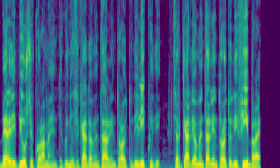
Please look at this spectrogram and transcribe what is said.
bere di più sicuramente, quindi cercare di aumentare l'introito di liquidi, cercare di aumentare l'introito di fibre,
